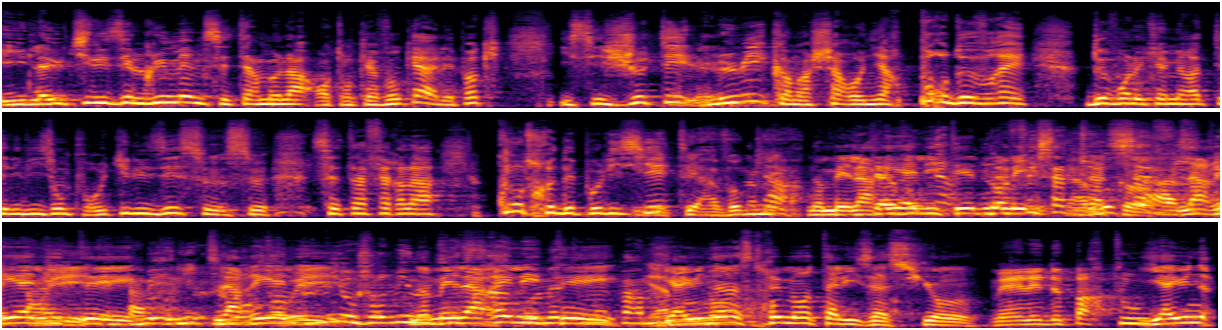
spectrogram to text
Et il a utilisé lui-même ces termes-là en tant qu'avocat à l'époque. Il s'est jeté, lui, comme un charognard, pour de vrai, devant les caméras de télévision pour utiliser ce, ce- cette affaire-là contre des policiers. Il était avocat. Non mais la réalité, non mais fait ça vie. la réalité, Mais la réalité, non mais la ça, réalité, il y a une instrumentalisation. Mais elle est de partout. Il y a une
